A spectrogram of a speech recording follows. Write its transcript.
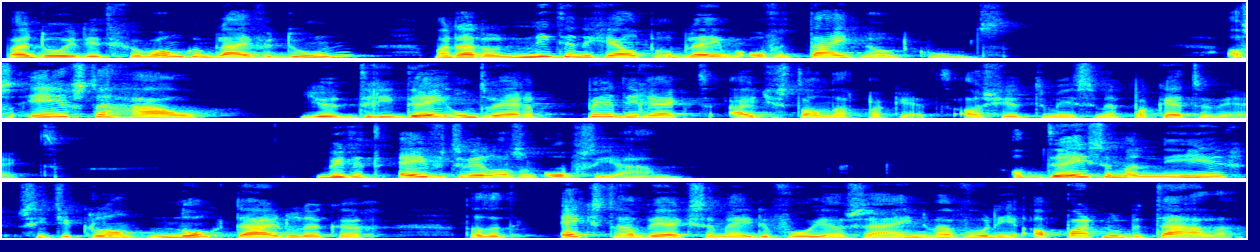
waardoor je dit gewoon kunt blijven doen, maar daardoor niet in de geldproblemen of in tijdnood komt. Als eerste haal je 3D-ontwerp per direct uit je standaardpakket, als je tenminste met pakketten werkt. Bied het eventueel als een optie aan. Op deze manier ziet je klant nog duidelijker dat het extra werkzaamheden voor jou zijn waarvoor hij apart moet betalen.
